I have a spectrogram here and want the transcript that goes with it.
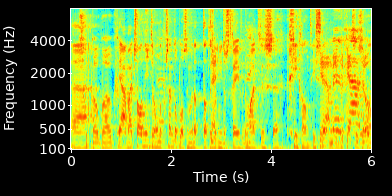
Uh, goedkoper ook. Ja, maar het zal niet de 100% oplossing, maar dat, dat is ook niet ons streven. De markt is uh, gigantisch. Ja, maar pakket is zo,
